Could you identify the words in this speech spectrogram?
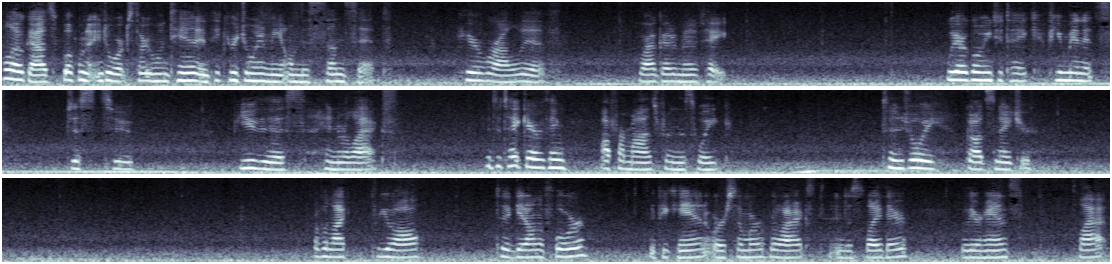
Hello guys, welcome to AngelWorks 3110 and thank you for joining me on this sunset here where I live, where I go to meditate. We are going to take a few minutes just to view this and relax and to take everything off our minds from this week to enjoy God's nature. I would like for you all to get on the floor if you can or somewhere relaxed and just lay there with your hands flat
